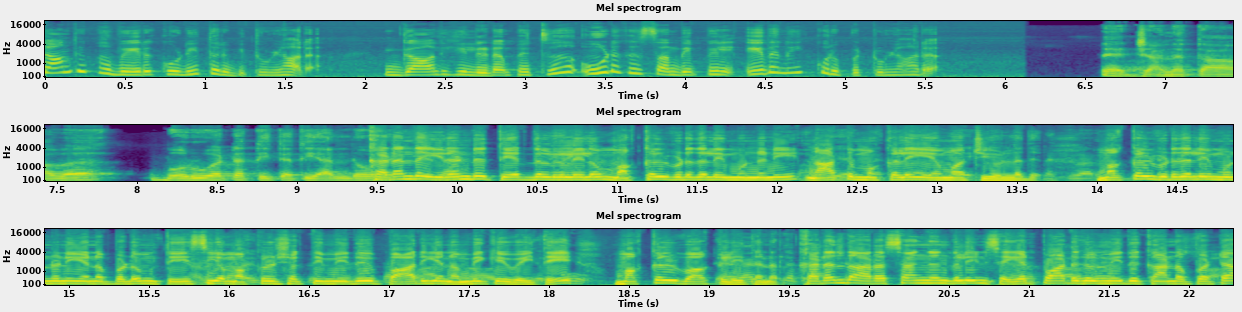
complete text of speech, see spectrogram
சந்திம வீரக்கொடி தெரிவித்துள்ளார். காலியில் இடம்பெற்ற ஊடக சந்திப்பில் இதனை குறிப்பிட்டுள்ளார். නෑ கடந்த இரண்டு தேர்தல்களிலும் மக்கள் விடுதலை முன்னணி நாட்டு மக்களை ஏமாற்றியுள்ளது. மக்கள் விடுதலை முன்னணி எனப்படும் தேசிய மக்கள் சக்தி மீது பாரிய நம்பிக்கை வைத்தே மக்கள் வாக்களித்தனர். கடந்த அரசாங்கங்களின் செயற்பாடுகள் மீது காணப்பட்ட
